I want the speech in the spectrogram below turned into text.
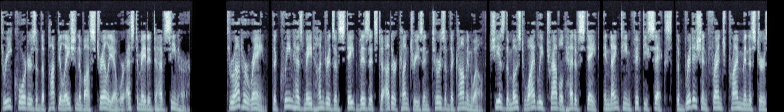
three-quarters of the population of Australia were estimated to have seen her. Throughout her reign, the Queen has made hundreds of state visits to other countries and tours of the Commonwealth. She is the most widely travelled head of state. In 1956, the British and French Prime Ministers,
